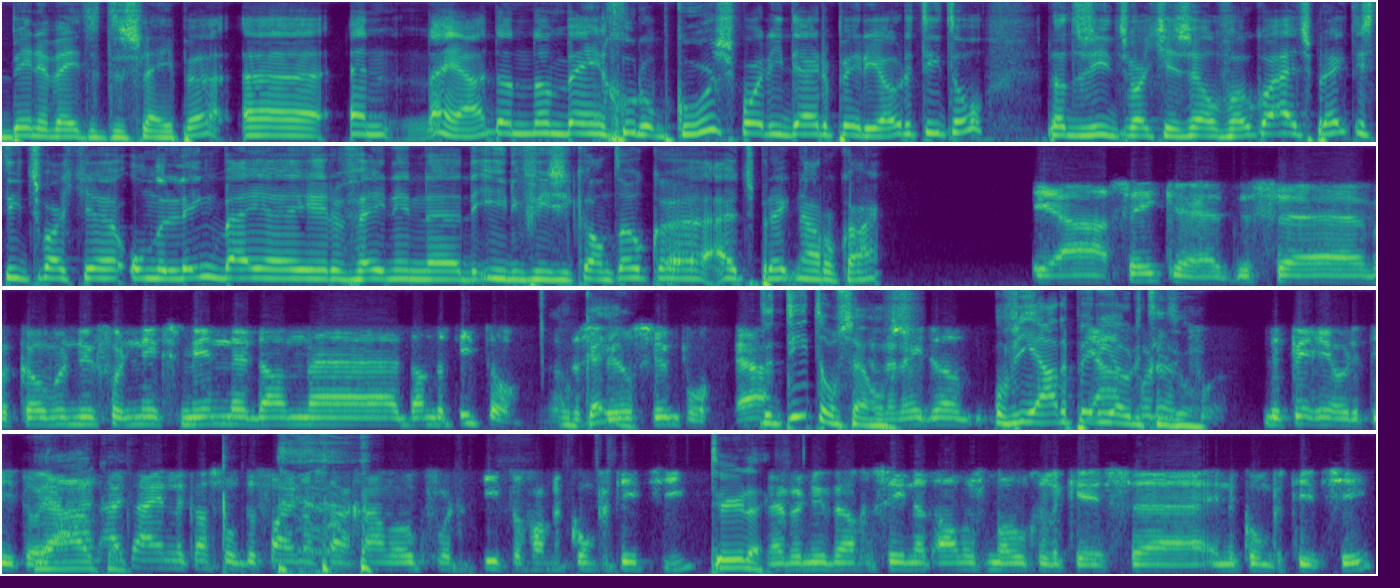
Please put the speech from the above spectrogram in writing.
binnen weten te slepen. en nou ja, dan, dan ben je goed op koers voor die derde periodetitel. Dat is iets wat je zelf ook wel uitspreekt. Is het iets wat je onderling bij Heerenveen in de E-divisie kant ook uitspreekt naar elkaar? Ja, zeker. Dus uh, we komen nu voor niks minder dan, uh, dan de titel. Dat okay. is heel simpel. Ja. De titel zelfs? Dat, of ja, de periodetitel? Ja, de, de periodetitel. Ja, ja en uiteindelijk als we op de final staan gaan we ook voor de titel van de competitie. Tuurlijk. We hebben nu wel gezien dat alles mogelijk is uh, in de competitie.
